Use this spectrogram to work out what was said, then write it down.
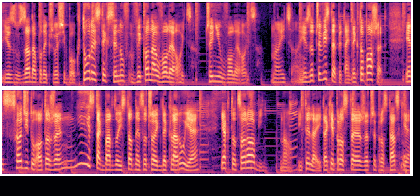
Jezus zadał po tej przyszłości było, który z tych synów wykonał wolę ojca? Czynił wolę ojca? No i co? Jest oczywiste pytanie, ten kto poszedł. Więc chodzi tu o to, że nie jest tak bardzo istotne, co człowiek deklaruje, jak to, co robi. No i tyle. I takie proste rzeczy, prostackie,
